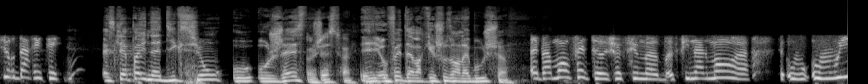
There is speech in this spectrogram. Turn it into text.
sûr d'arrêter. Est-ce qu'il n'y a pas une addiction au, au geste Au geste, ouais. et au fait d'avoir quelque chose dans la bouche? Eh ben moi, en fait, je fume euh, finalement. euh, ou- oui,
